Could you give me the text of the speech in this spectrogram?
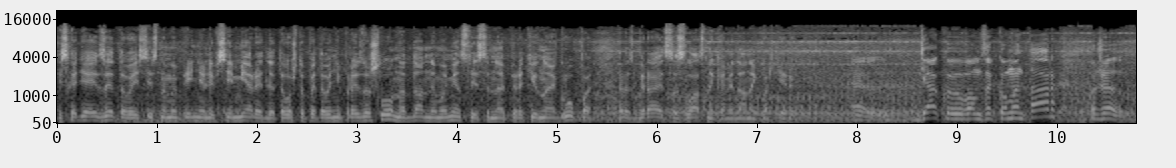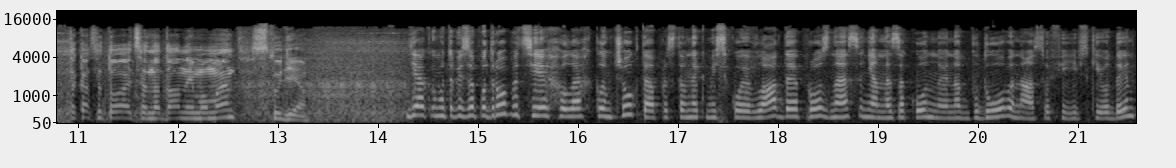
Исходя из этого, естественно, мы приняли все меры для того, чтобы этого не произошло. На данный момент следственно-оперативная группа разбирается с властниками данной квартиры. Дякую вам за коментар. Отже, така ситуація на даний момент. Студія. Дякуємо тобі за подробиці. Олег Климчук та представник міської влади про знесення незаконної надбудови на Софіївській 1.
